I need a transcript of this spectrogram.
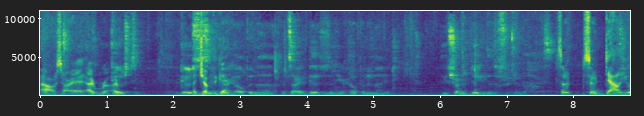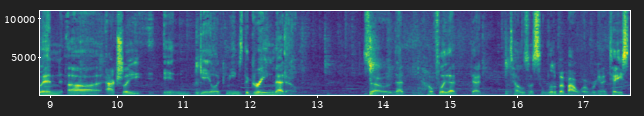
Oh, sorry. I, I, I- Ghost, Ghost I jumped the gun. helping. Uh, it's alright. Ghost is in here helping tonight. He's trying to dig into the freaking box. So, so Dailuaine uh, actually in Gaelic means the green meadow. So that hopefully that that tells us a little bit about what we're going to taste.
